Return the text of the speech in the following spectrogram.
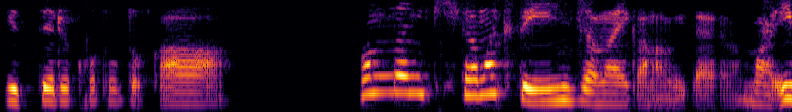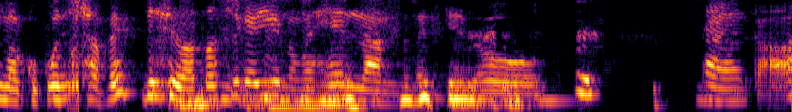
言ってることとか、そんなに聞かなくていいんじゃないかなみたいな。まあ今ここで喋ってる 私が言うのも変なんだけど、なんか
